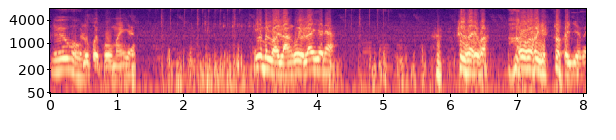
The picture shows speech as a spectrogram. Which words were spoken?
เลเวลหกรู้เปิดโปรไหมไอ้เหี้ยไอ้เหี้ยมันลอยหลังกูอีกแล้วไอ้เหี้ยเนี่ยเป็นไรวะโอ้ยโอ้ยเหี้ยไป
